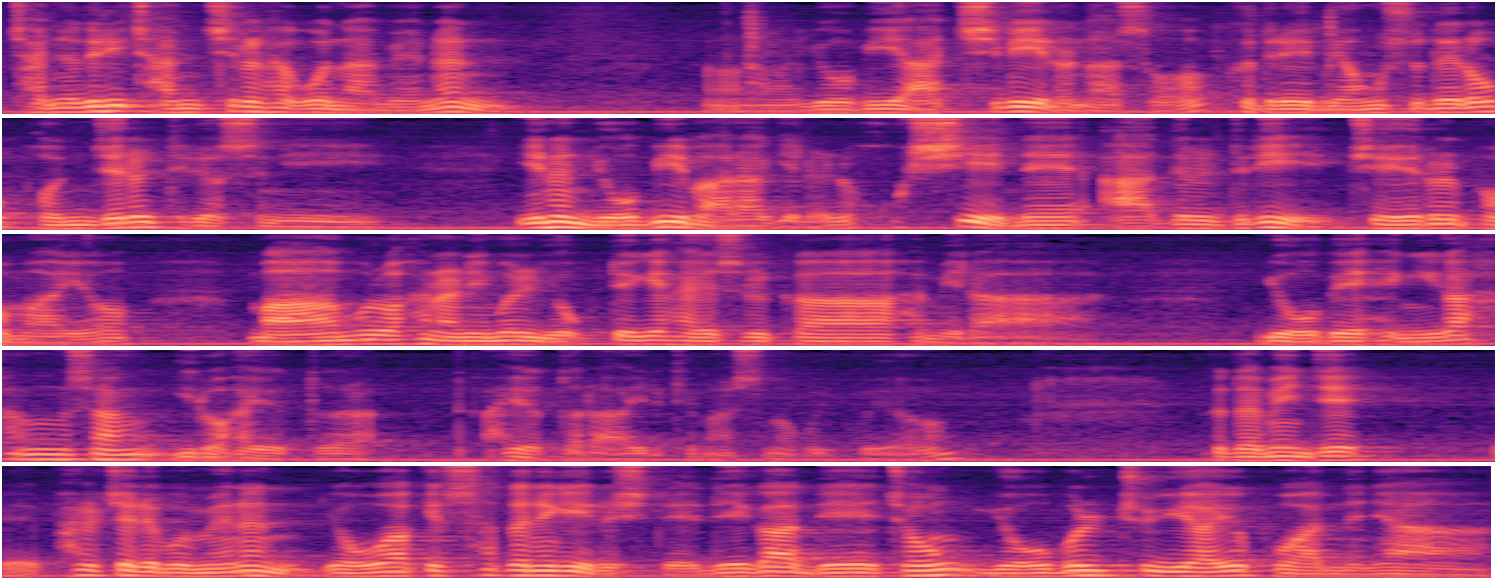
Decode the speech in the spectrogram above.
자녀들이 잔치를 하고 나면은 어, 욥이 아침에 일어나서 그들의 명수대로 번제를 드렸으니 이는 욥이 말하기를 혹시 내 아들들이 죄를 범하여 마음으로 하나님을 욕되게 하였을까 함이라. 욥의 행위가 항상 이러하였더라 하였더라 이렇게 말씀하고 있고요. 그다음에 이제 8절에 보면은 여호와께서 사단에게 이르시되 내가 내 종 욥을 주의하여 보았느냐?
